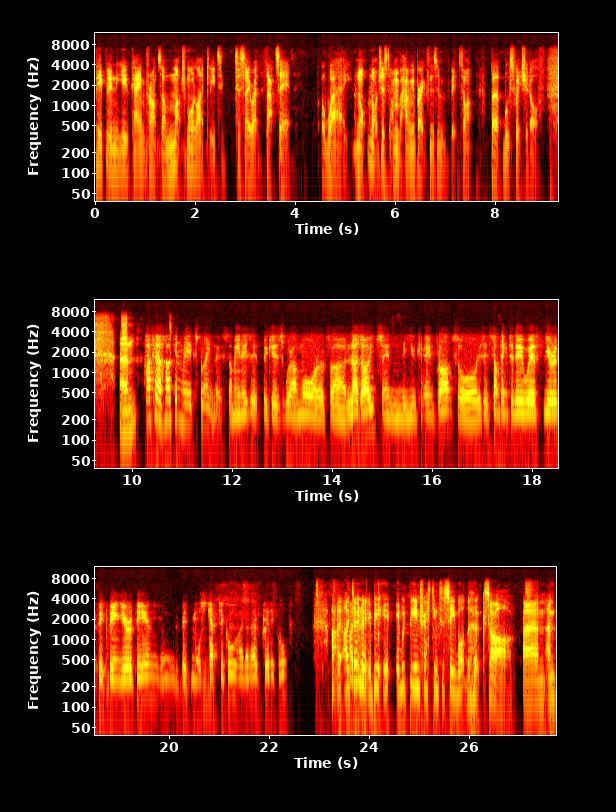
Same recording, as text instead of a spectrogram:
people in the UK and France are much more likely to, to say, right, that's it, away. Not not just I'm having a break from this in a bit of time but we'll switch it off. Um, how, can, how can we explain this? I mean, is it because we are more of uh, Luddites in the UK and France, or is it something to do with Europe, being Europeans and a bit more skeptical, I don't know, critical? I, I don't know. It'd be, it, it would be interesting to see what the hooks are, um, and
